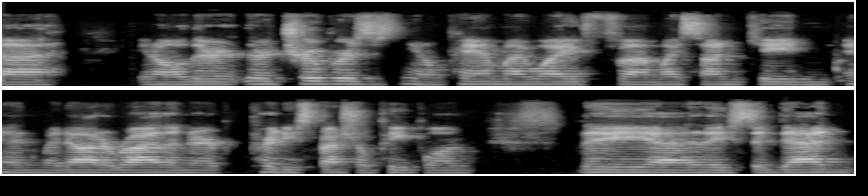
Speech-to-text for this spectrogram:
uh, you know they're they're troopers. You know, Pam, my wife, uh, my son Cade, and my daughter Rylan are pretty special people, and they uh, they said, Dad,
